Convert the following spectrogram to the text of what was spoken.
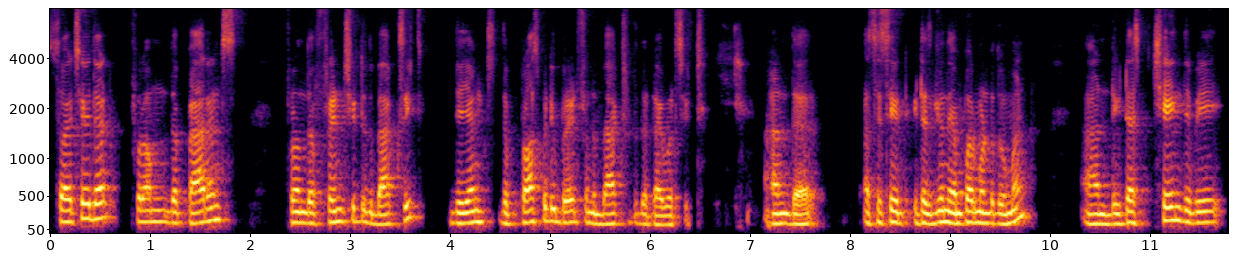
so I'd say that from the parents, from the front seat to the back seat, the young, the prospective bride from the back seat to the driver seat, and uh, as I said, it has given the empowerment of the woman, and it has changed the way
